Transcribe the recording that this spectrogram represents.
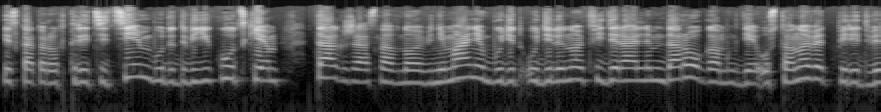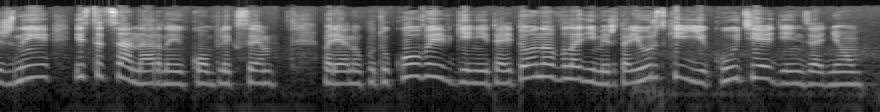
из которых 37 будут в Якутске. Также основное внимание будет уделено федеральным дорогам, где установят передвижные и стационарные комплексы. Марьяна Кутукова, Евгений Тайтонов, Владимир Таюрский, Якутия. День за днем.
